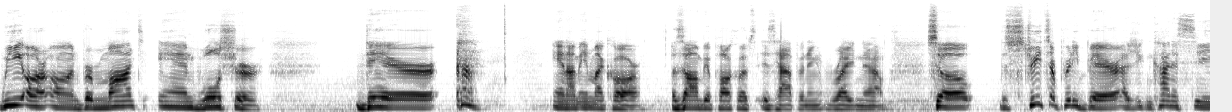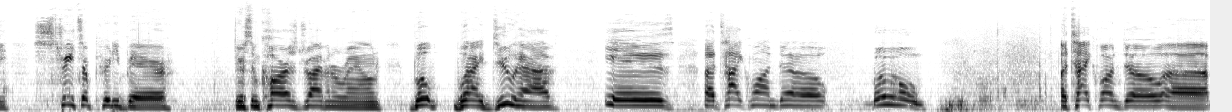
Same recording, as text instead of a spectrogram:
We are on Vermont and Wilshire. There, and I'm in my car. A zombie apocalypse is happening right now. So the streets are pretty bare, as you can kind of see. Streets are pretty bare. There's some cars driving around, but what I do have is a Taekwondo, boom, a Taekwondo uh,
